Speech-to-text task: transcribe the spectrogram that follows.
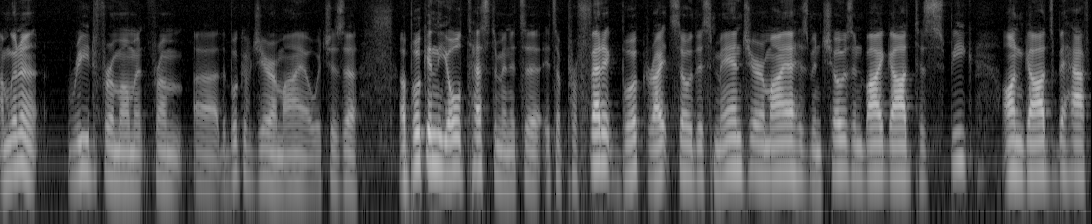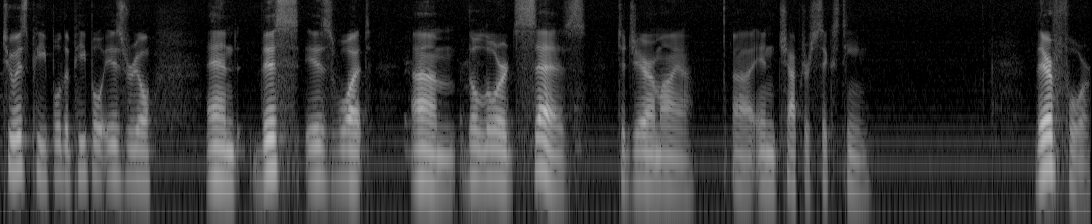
I'm going to read for a moment from uh, the book of Jeremiah, which is a, a book in the Old Testament. It's a, it's a prophetic book, right? So, this man, Jeremiah, has been chosen by God to speak on God's behalf to his people, the people Israel. And this is what um, the Lord says to Jeremiah uh, in chapter 16. Therefore,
